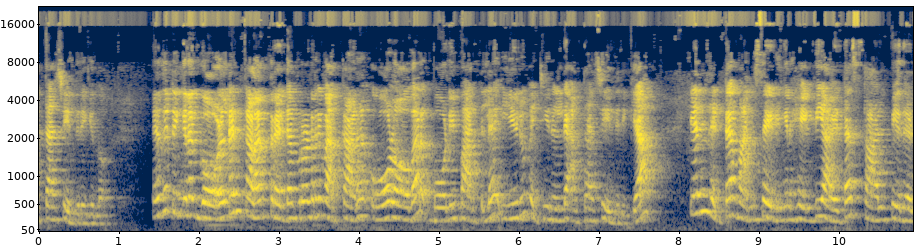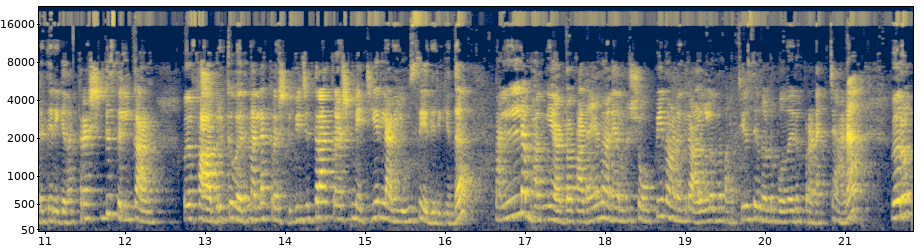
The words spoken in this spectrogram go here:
അറ്റാച്ച് ചെയ്തിരിക്കുന്നു. എന്നിട്ട് ഇങ്ങനെ ഗോൾഡൻ കളർ ത്രെഡ് എംബ്രോയിഡറി വർക്കാണ് ഓൾ ഓവർ ബോഡി പാർട്ടിൽ ഈ ഒരു മെറ്റീരിയലിന്റെ അറ്റാച്ച് ചെയ്തിരിക്കുക. എന്നിട്ട് വൺ സൈഡ് ഇങ്ങനെ ഹെവി ആയിട്ട് സ്കാൽപ്പ് ചെയ്ത് എടുത്തിരിക്കുന്ന ക്രഷ്ഡ് സിൽക്ക് ആണ് ഒരു ഫാബ്രിക് വരും. നല്ല ക്രഷ് വിചിത്ര ക്രഷ് മെറ്റീരിയൽ ആണ് യൂസ് ചെയ്തിരിക്കുന്നത്. നല്ല ഭംഗിയാട്ടോ. കടയിൽ നിന്നാണെങ്കിൽ നമ്മുടെ ഷോപ്പിൽ നിന്നാണെങ്കിൽ ആളുകൾ ഒന്ന് പർച്ചേസ് ചെയ്തുകൊണ്ട് പോകുന്ന ഒരു പ്രൊഡക്റ്റ് ആണ്. വെറും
